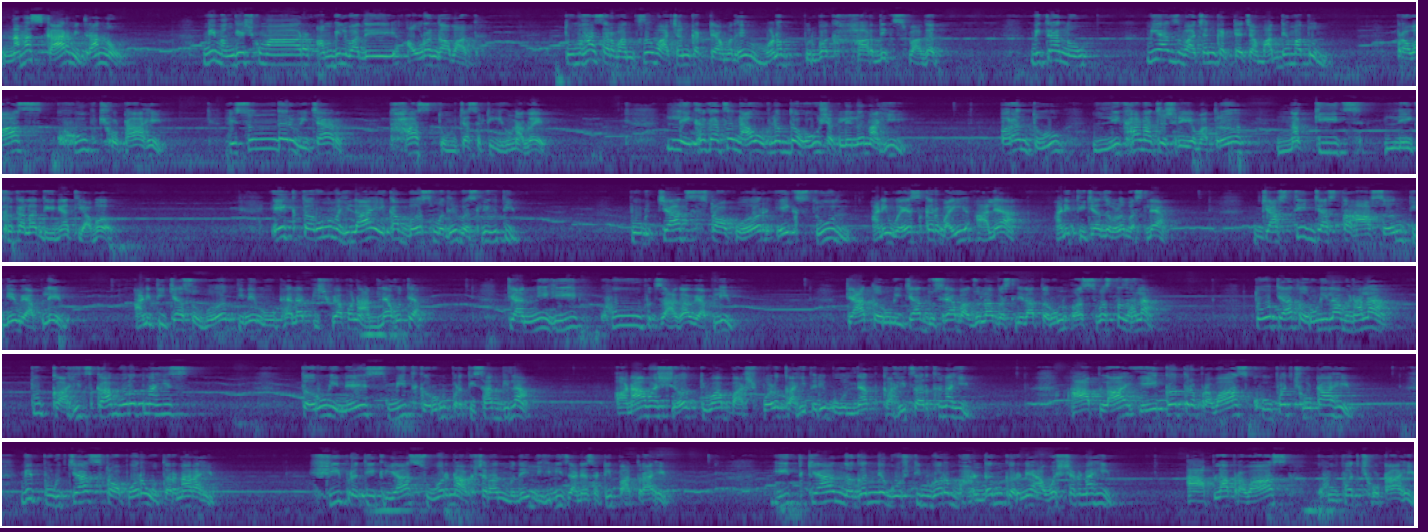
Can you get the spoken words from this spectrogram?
नमस्कार मित्रांनो. मी मंगेश कुमार अंबिलवादे औरंगाबाद. तुम्हा सर्वांचं वाचन कट्ट्यामध्ये मनपूर्वक हार्दिक स्वागत. मित्रांनो मी आज वाचन कट्ट्याच्या माध्यमातून प्रवास खूप छोटा आहे हे सुंदर विचार खास तुमच्यासाठी घेऊन आलोय. लेखकाचं नाव उपलब्ध होऊ शकलेलं नाही परंतु लिखाणाचं श्रेय मात्र नक्कीच लेखकाला देण्यात यावं. एक तरुण महिला एका बसमध्ये बसली होती. पुढच्याच स्टॉपवर एक स्थूल आणि वयस्कर बाई आल्या आणि तिच्याजवळ बसल्या. जास्तीत जास्त आसन तिने व्यापले आणि तिच्यासोबत तिने मोठ्याला पिशव्या पण आणल्या होत्या. त्यांनीही खूप जागा व्यापली. त्या तरुणीच्या दुसऱ्या बाजूला बसलेला तरुण अस्वस्थ झाला. तो त्या तरुणीला म्हणाला तू काहीच का बोलत नाहीस? तरुणीने स्मित करून प्रतिसाद दिला. अनावश्यक किंवा बाष्पळ काहीतरी बोलण्यात काहीच अर्थ नाही. आपला एकत्र प्रवास खूपच छोटा आहे. मी पुढच्या स्टॉपवर उतरणार आहे. ही प्रतिक्रिया सुवर्ण अक्षरांमध्ये लिहिली जाण्यासाठी पात्र आहे. इतक्या नगण्य गोष्टींवर भांडण करणे आवश्यक नाही. आपला प्रवास खूपच छोटा आहे.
